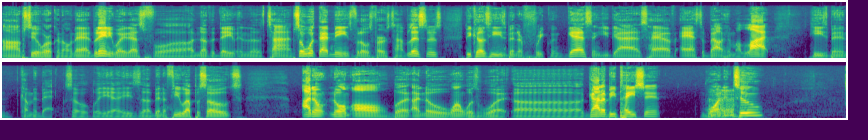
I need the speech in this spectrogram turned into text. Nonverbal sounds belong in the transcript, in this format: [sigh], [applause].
Uh, I'm still working on that. But anyway, that's for another day and another time. So, what that means for those first time listeners, because he's been a frequent guest and you guys have asked about him a lot, he's been coming back. So, but yeah, he's uh, been a few episodes. I don't know them all, but I know one was what? Uh, Gotta Be Patient, one and two.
